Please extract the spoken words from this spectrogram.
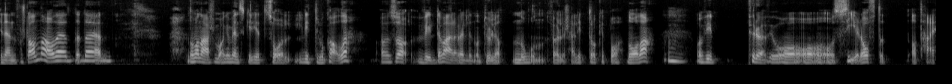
i den forstand. Da, og det, det, når man er så mange mennesker i et så lite lokale, så vil det være veldig naturlig at noen føler seg litt tråkket på nå da. Og vi prøver jo å, og, og sier det ofte at hei,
